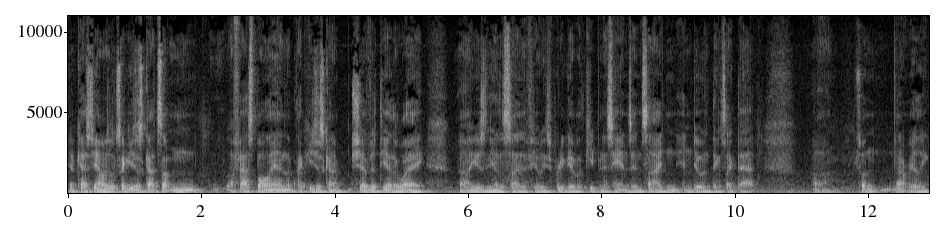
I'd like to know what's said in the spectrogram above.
you know, Castellanos looks like he just got something, a fastball in, looked like he just kind of shoved it the other way. Uh, using the other side of the field, he's pretty good with keeping his hands inside and, and doing things like that. Uh, so not really.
